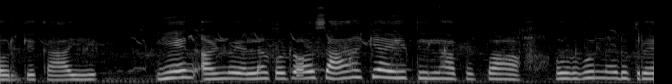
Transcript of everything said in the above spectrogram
ಅವ್ರಿಗೆ ಕಾಯಿ, ಏನು ಹಣ್ಣು ಎಲ್ಲ ಕೊಟ್ಟರು ಅವ್ರು ಸಾಕೆ ಆಯ್ತಿಲ್ಲ ಪಾಪ. ಹುಡ್ಗನ ನೋಡಿದ್ರೆ.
